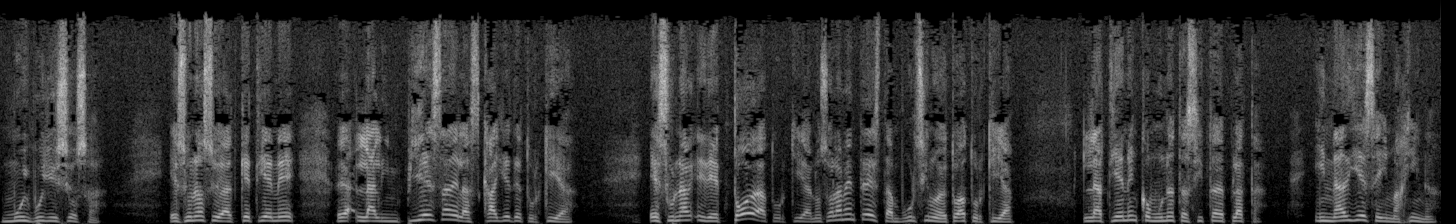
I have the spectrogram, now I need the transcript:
muy bulliciosa, es una ciudad que tiene eh, la limpieza de las calles de Turquía, es una y de toda Turquía, no solamente de Estambul, sino de toda Turquía, la tienen como una tacita de plata y nadie se imagina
